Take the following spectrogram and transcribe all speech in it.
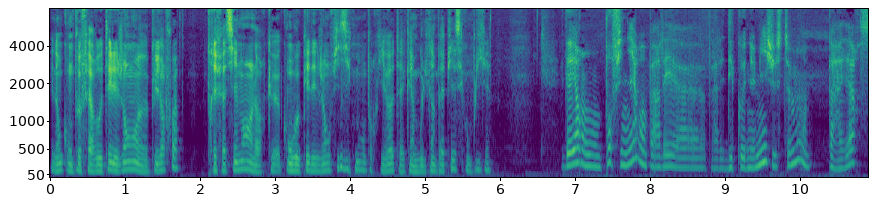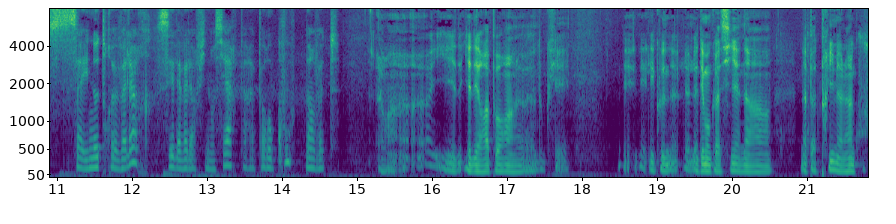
Et donc on peut faire voter les gens euh, plusieurs fois, très facilement, alors que convoquer des gens physiquement pour qu'ils votent avec un bulletin papier, c'est compliqué. D'ailleurs, pour finir, on parlait, euh, parlait d'économie, justement. Par ailleurs, ça a une autre valeur. C'est la valeur financière par rapport au coût d'un vote. Alors, euh, il y, a- il y a des rapports, hein, donc les, les- les- l'écono- la, démocratie n'a n'a pas de prix, mais elle a un coût.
